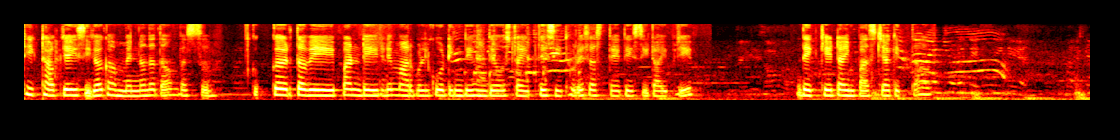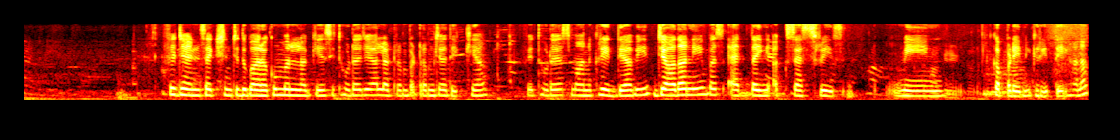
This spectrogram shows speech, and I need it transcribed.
ਠੀਕ ਠਾਕ ਜਿਹਾ ਹੀ ਸੀਗਾ ਕੰਮ ਇਹਨਾਂ ਦਾ ਤਾਂ, ਬਸ ਕੁੱਕਰ ਤਵੇ, ਭਾਂਡੇ ਜਿਹੜੇ ਮਾਰਬਲ ਕੋਟਿੰਗ ਦੇ ਹੁੰਦੇ ਉਸ ਟਾਈਪ ਦੇ ਸੀ ਥੋੜੇ ਸਸਤੇ ਦੇਸੀ ਟਾਈਪ ਜੀ ਦੇਖ ਕੇ ਟਾਈਮ ਪਾਸ ਜਿਹਾ ਕੀਤਾ। ਫਿਰ ਜੈਨ ਸੈਕਸ਼ਨ 'ਚ ਦੁਬਾਰਾ ਘੁੰਮਣ ਲੱਗ ਗਏ ਅਸੀਂ ਥੋੜਾ ਜਿਹਾ ਲਟਰਮ ਪਟਰਮ ਜਿਹਾ ਦੇਖਿਆ। ਫਿਰ ਥੋੜਾ ਜਿਹਾ ਸਮਾਨ ਖਰੀਦਿਆ ਵੀ, ਜ਼ਿਆਦਾ ਨਹੀਂ, ਬਸ ਐਦਾਂ ਹੀ ਐਕਸੈਸਰੀਜ਼ ਮੇਨ ਕੱਪੜੇ ਨਹੀਂ ਖਰੀਦੇ, ਹਨਾ।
